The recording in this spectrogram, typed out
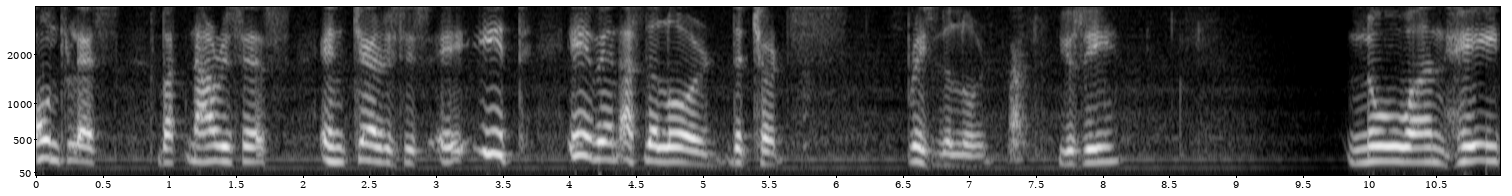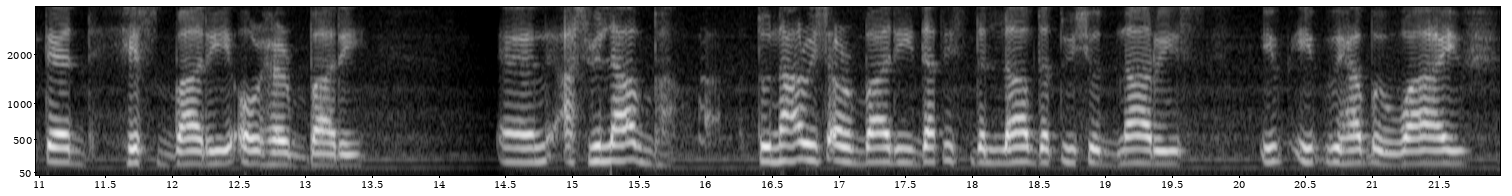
own flesh, but nourishes and cherishes it, even as the Lord, the church. Praise the Lord. You see, no one hated his body or her body. And as we love to nourish our body, that is the love that we should nourish if, if we have a wife,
